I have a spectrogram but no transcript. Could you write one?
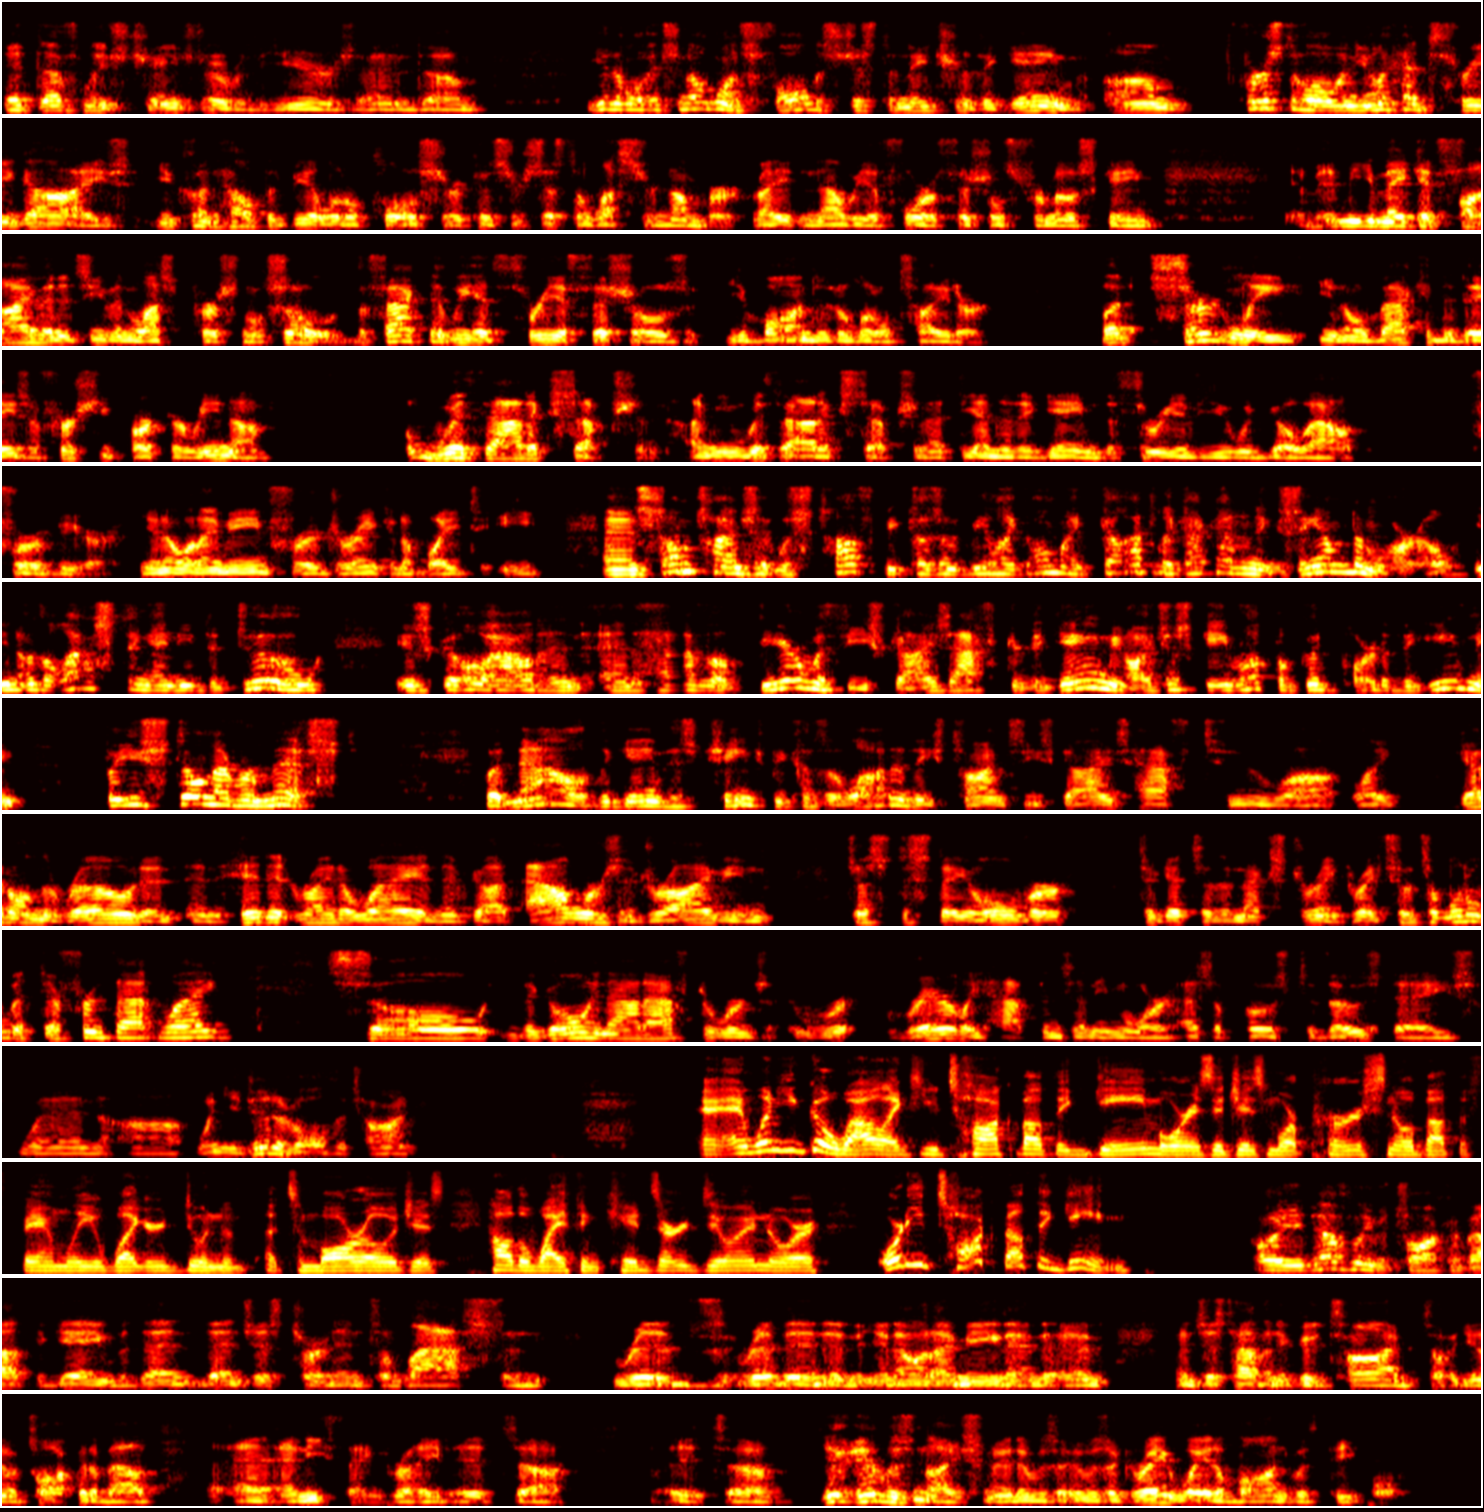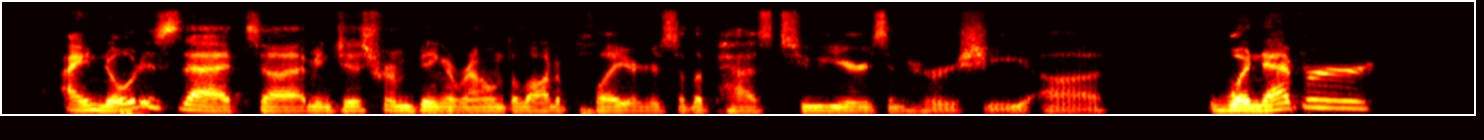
it definitely has changed over the years. And, um, you know, it's no one's fault. It's just the nature of the game. Um, first of all, when you had three guys, you couldn't help but be a little closer because there's just a lesser number, right? And now we have four officials for most game. I mean, you make it five and it's even less personal. So the fact that we had three officials, you bonded a little tighter. But certainly, you know, back in the days of Hershey Park Arena, without exception, I mean, without exception, at the end of the game, the three of you would go out for a beer. You know what I mean? For a drink and a bite to eat. And sometimes it was tough because it would be like, oh my God, like I got an exam tomorrow. You know, the last thing I need to do is go out and, and have a beer with these guys after the game. You know, I just gave up a good part of the evening, but you still never missed. But now the game has changed because a lot of these times these guys have to uh, like get on the road and, and hit it right away. And they've got hours of driving just to stay over to get to the next drink, right? So it's a little bit different that way. So the going out afterwards r- rarely happens anymore, as opposed to those days when uh, when you did it all the time. And when you go out, like, do you talk about the game, or is it just more personal about the family, what you're doing uh, tomorrow, just how the wife and kids are doing, or or do you talk about the game? Oh, you definitely would talk about the game, but then then just turn into laughs and ribs, ribbon, and you know what I mean, and and and just having a good time, you know, talking about anything, right? It uh, it, uh, it it was nice, man. It was it was a great way to bond with people. I noticed that, uh, I mean, just from being around a lot of players of the past two years in Hershey, uh, whenever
